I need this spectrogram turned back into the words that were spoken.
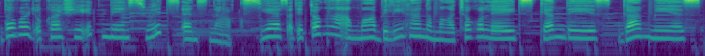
The word Okashi, it means sweets and snacks. Yes, at ito nga ang mga bilihan ng mga chocolates, candies, gummies,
